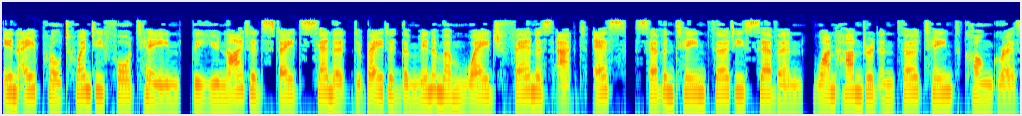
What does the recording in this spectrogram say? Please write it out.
In April 2014, the United States Senate debated the Minimum Wage Fairness Act S. 1737, 113th Congress.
